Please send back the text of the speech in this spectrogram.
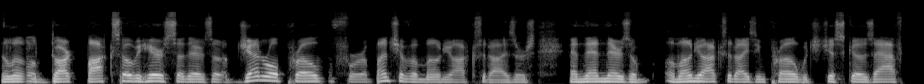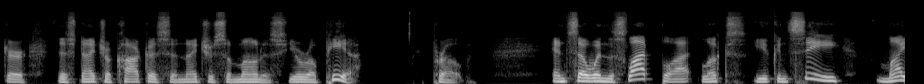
the little dark box over here. So there's a general probe for a bunch of ammonia oxidizers, and then there's a ammonia oxidizing probe which just goes after this Nitrococcus and Nitrosomonas europaea probe. And so when the slot blot looks, you can see my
